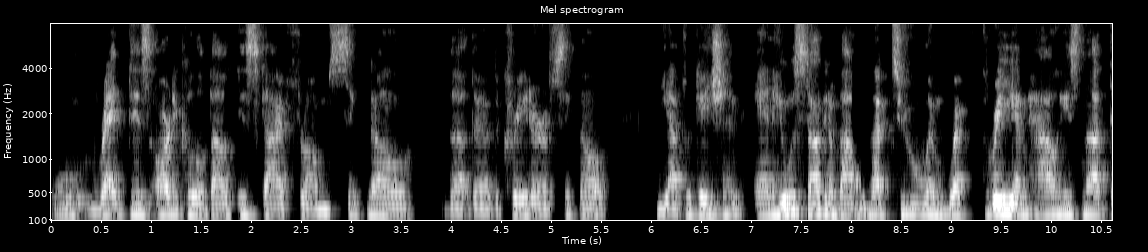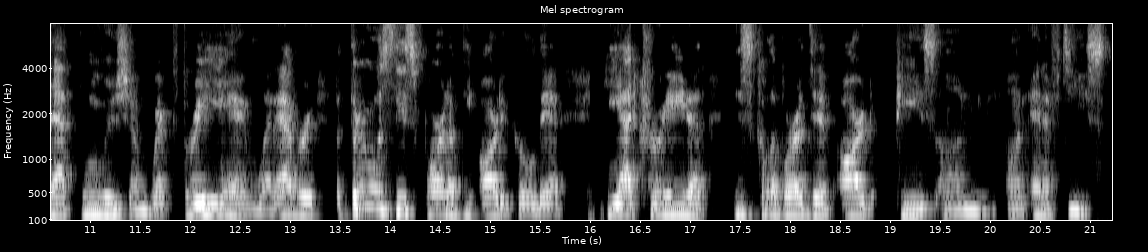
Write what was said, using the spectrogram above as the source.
read this article about this guy from Signal the, the, the creator of Signal, the application, and he was talking about Web 2 and Web 3 and how he's not that bullish on Web 3 and whatever. But there was this part of the article that he had created this collaborative art piece on on NFTs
